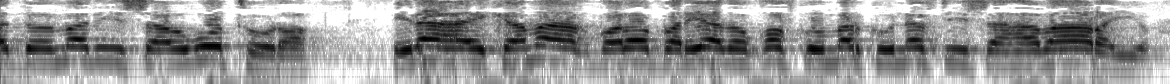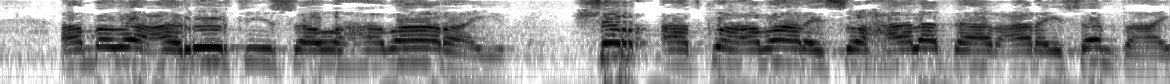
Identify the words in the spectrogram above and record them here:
addoommadiisa ugu tudho ilaahay kama aqbalo baryada qofku markuu naftiisa habaarayo amaba carruurtiisa uu habaarayo shar aad ku habaarayso xaaladda aad cadhaysan tahay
